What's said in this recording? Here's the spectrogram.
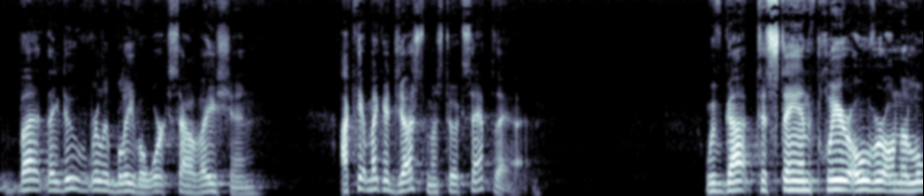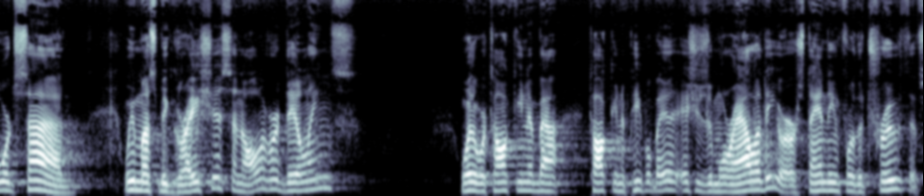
but they do really believe a work salvation. I can't make adjustments to accept that. We've got to stand clear over on the Lord's side. We must be gracious in all of our dealings, whether we're talking about talking to people about issues of morality or standing for the truth of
